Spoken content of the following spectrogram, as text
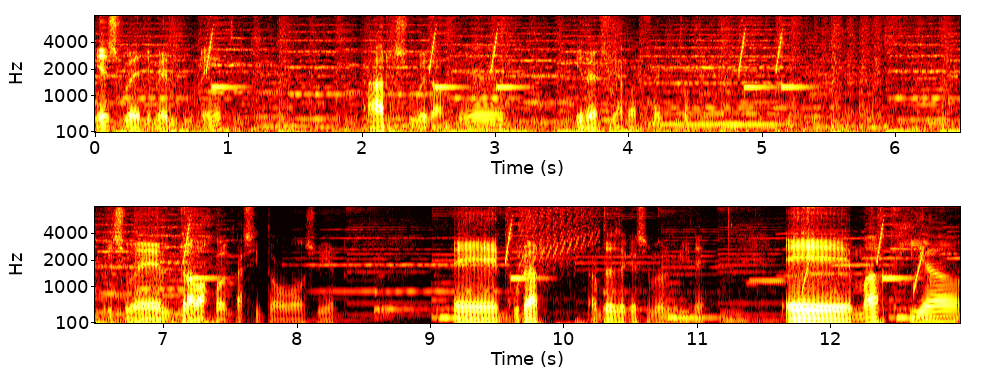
Bien, sube de nivel Lunet. Ar sube también. Y refía, perfecto. Y sube el trabajo de casi todos bien. Eh, curar, antes de que se me olvide. Eh, magia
